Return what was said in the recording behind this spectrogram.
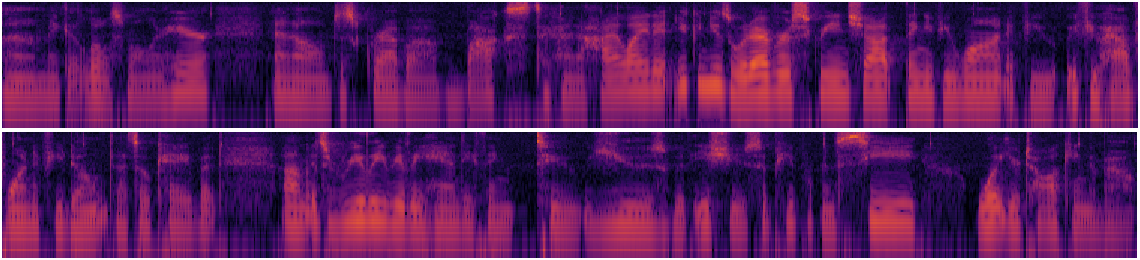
Uh, make it a little smaller here and I'll just grab a box to kind of highlight it. You can use whatever screenshot thing if you want. If you if you have one, if you don't, that's okay. But um, it's really really handy thing to use with issues so people can see what you're talking about.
